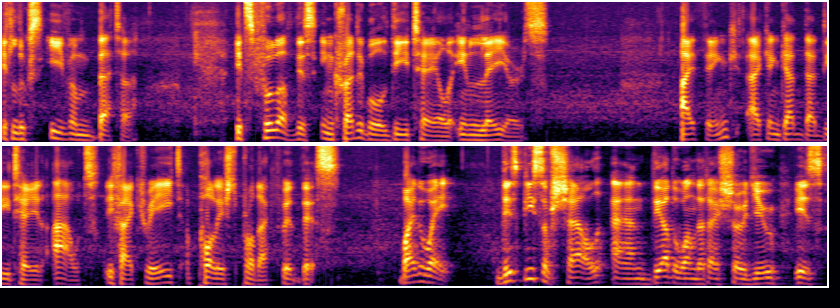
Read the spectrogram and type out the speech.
it looks even better. It's full of this incredible detail in layers. I think I can get that detail out if I create a polished product with this. By the way, this piece of shell and the other one that I showed you is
